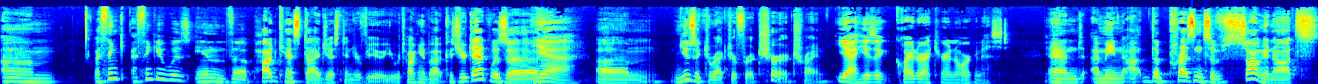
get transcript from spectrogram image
Um, I think I think it was in the podcast digest interview you were talking about because your dad was a yeah um, music director for a church, right? yeah he's a choir director and organist. And I mean, uh, the presence of Songonauts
